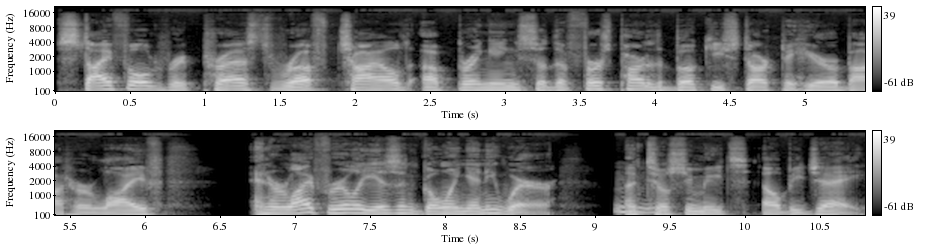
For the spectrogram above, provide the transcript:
stifled, repressed, rough child upbringing. So, the first part of the book, you start to hear about her life, and her life really isn't going anywhere mm-hmm. until she meets LBJ.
